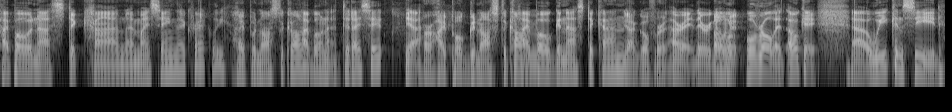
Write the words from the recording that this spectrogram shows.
Hypognosticon. Am I saying that correctly? Hypognosticon Hypo, did I say it? Yeah. or hypognosticon? Hypognosticon? yeah, go for it. All right, there we go. We'll, we'll roll it. Okay. Uh, we concede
